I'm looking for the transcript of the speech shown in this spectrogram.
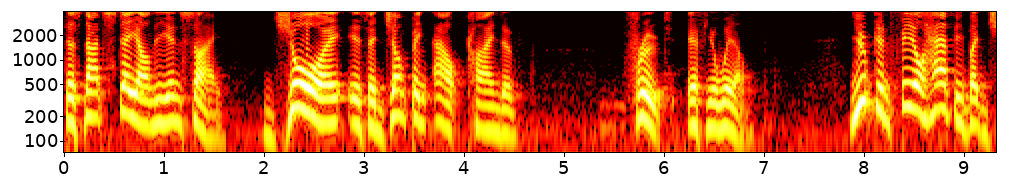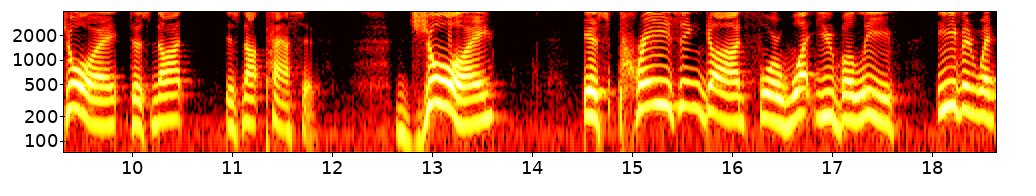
does not stay on the inside. Joy is a jumping out kind of fruit, if you will. You can feel happy, but joy does not, is not passive. Joy is praising God for what you believe even when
